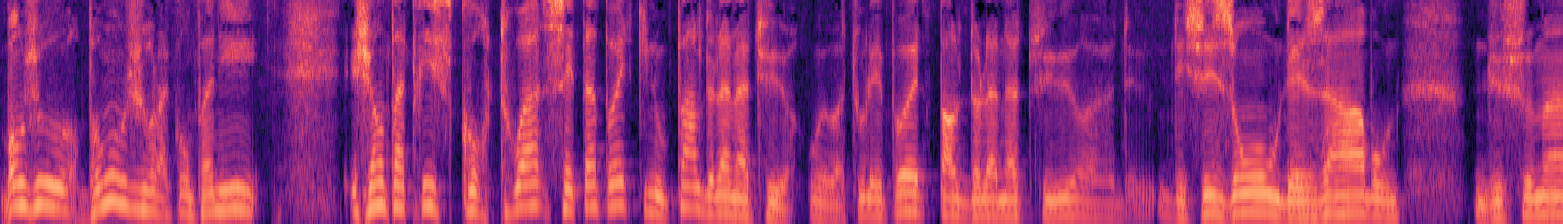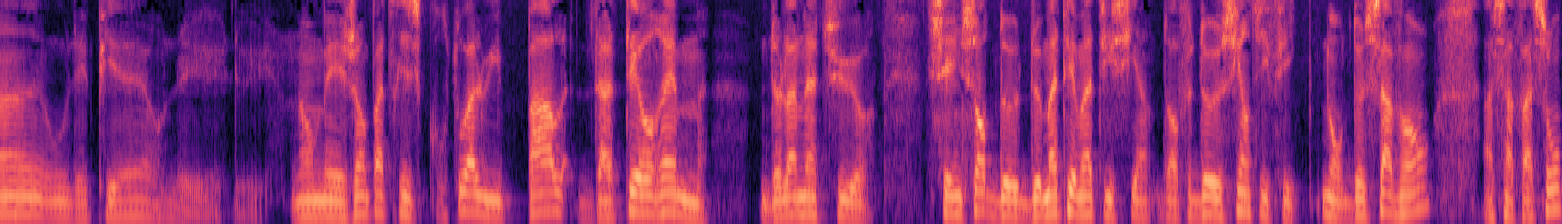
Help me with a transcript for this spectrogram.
Bonjour, bonjour la compagnie. Jean-Patrice Courtois, c'est un poète qui nous parle de la nature. Oui, bah, tous les poètes parlent de la nature, euh, des saisons ou des arbres, ou du chemin ou des pierres. Non, mais Jean-Patrice Courtois lui parle d'un théorème de la nature. C'est une sorte de, de mathématicien, de scientifique, non, de savant à sa façon,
